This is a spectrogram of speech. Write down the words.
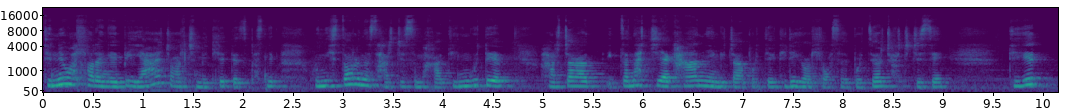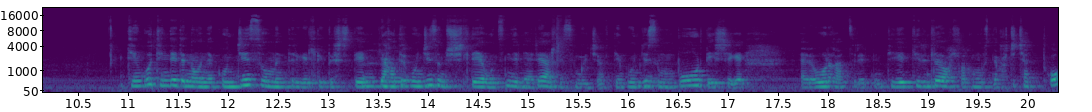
тэрнийг болохоор ингээд би яаж олж мэдлээдээс бас нэг хүний сториноос харж исэн баха. Тэнгүүтээ харж агаад за наа чи яг хаана ингэж байгаа бүр яг тэрийг бол уусаа бүр зорж очиж исэн. Тэгээд Тэнгүү тэндээ нөгөө нэг гүнжин сүмэн тэр гэлдэг ч тийм яг тэр гүнжин сүм шилтэй үндсэн нэр яриа алсан гэж явт. Гүнжин сүм бүр дээшээгээ арай өөр газар идэв. Тэгээд тэрнээ болохоор хүмүүс нэг очиж чаддгүй.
